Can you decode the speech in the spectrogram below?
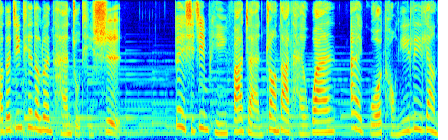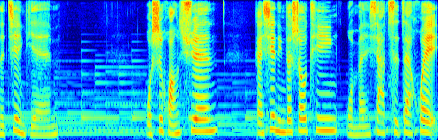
好的，今天的论坛主题是对习近平发展壮大台湾、爱国统一力量的建言。我是黄轩，感谢您的收听，我们下次再会。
